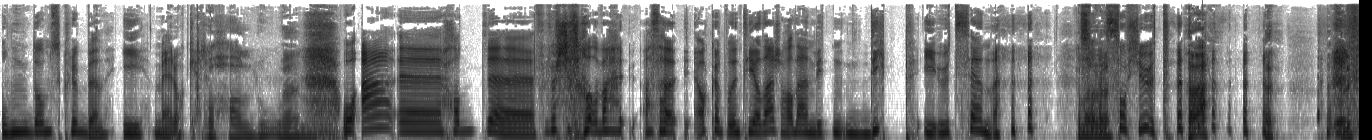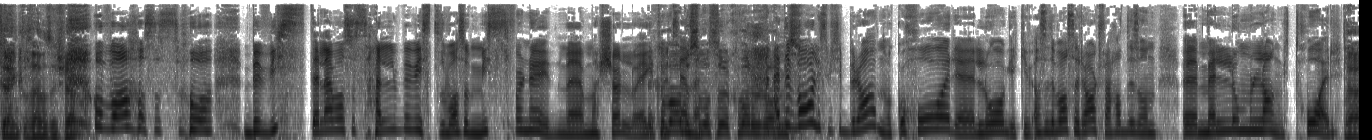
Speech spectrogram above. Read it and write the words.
ungdomsklubben i Meråker. Å, halloen. Og jeg eh, hadde For det første, så hadde jeg, altså, akkurat på den tida der, så hadde jeg en liten dipp i utseendet. Så jeg så ikke ut. Litt strengt å si om seg sjøl? Og var altså så bevisst, eller jeg var så selvbevisst og var så misfornøyd med meg sjøl og eget Hva var det som var så hva var det du var Nei, det var liksom ikke bra nok, og håret lå ikke Altså Det var så rart, for jeg hadde sånn eh, mellomlangt hår. ja.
